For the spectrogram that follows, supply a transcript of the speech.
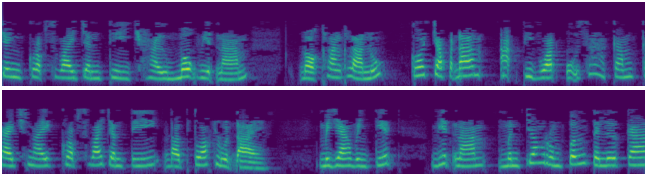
ចេញគ្រាប់ស្វាយចន្ទីឆៅមកវៀតណាមដ៏ខ្លាំងក្លានោះក៏ចាប់ផ្ដើមអភិវឌ្ឍឧស្សាហកម្មកែច្នៃគ្រាប់ស្វាយចន្ទីដោយផ្ទាល់ខ្លួនដែរម្យ៉ាងវិញទៀតវៀតណាមមិនចង់រំពឹងទៅលើការ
